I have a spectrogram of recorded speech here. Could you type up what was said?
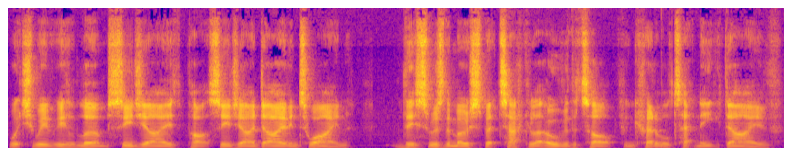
which we we learned CGI part CGI dive in Twine. This was the most spectacular, over the top, incredible technique dive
